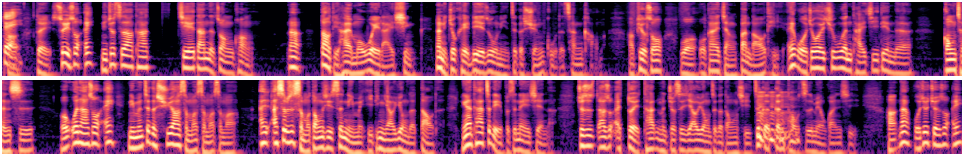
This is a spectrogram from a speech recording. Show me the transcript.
对对，所以说，哎，你就知道他接单的状况，那到底还有没有未来性？那你就可以列入你这个选股的参考嘛。啊，譬如说我我刚才讲半导体，哎，我就会去问台积电的工程师，我问他说，哎，你们这个需要什么什么什么？哎啊，是不是什么东西是你们一定要用得到的？你看他这个也不是内线的，就是他说，哎，对他们就是要用这个东西，这个跟投资没有关系。好，那我就觉得说，哎，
